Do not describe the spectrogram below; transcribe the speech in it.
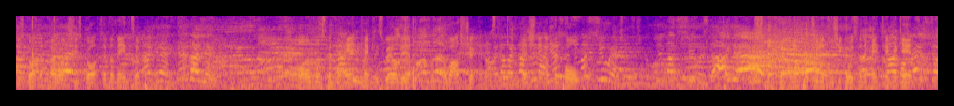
She's got the power, she's got the momentum. Almost with the head kick as well there from Kowalczuk, and it's the conditioning of the pole. Ty masz siłę! Ty masz siłę, tak jest! Sniffed out an opportunity, she goes for the head kick again. Jeszcze!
